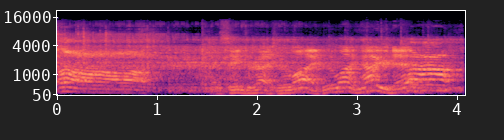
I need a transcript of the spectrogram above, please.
Ah! I saved your ass. You're alive. You're alive. Now you're dead. Ah!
